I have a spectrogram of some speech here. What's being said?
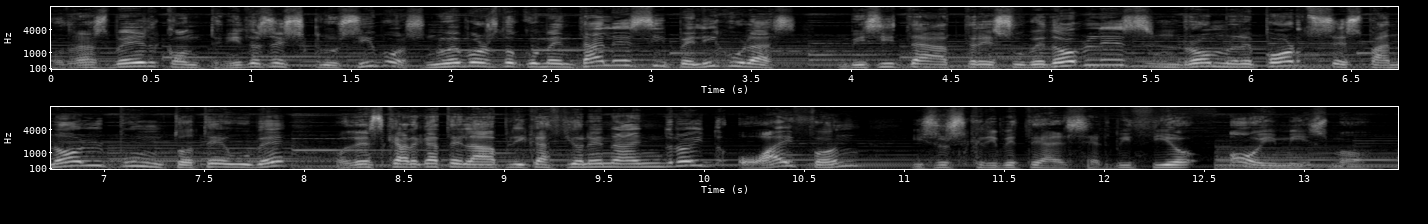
Podrás ver contenidos exclusivos, nuevos documentales y películas. Visita www.romreportsespanol.tv o descárgate la aplicación en Android o iPhone y suscríbete al servicio hoy mismo.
